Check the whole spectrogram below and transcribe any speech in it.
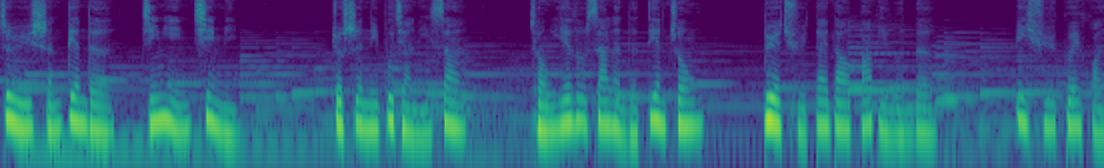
至于神殿的。金银器皿，就是尼布甲尼撒从耶路撒冷的殿中掠取带到巴比伦的，必须归还，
